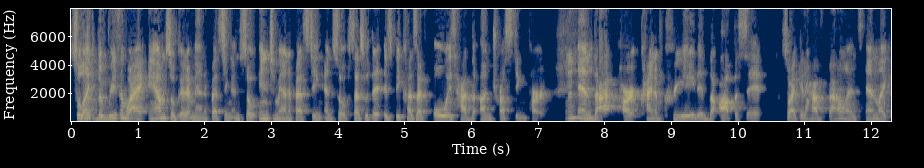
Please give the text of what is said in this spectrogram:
So, like, the reason why I am so good at manifesting and so into manifesting and so obsessed with it is because I've always had the untrusting part. Mm-hmm. And that part kind of created the opposite so I could have balance and like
